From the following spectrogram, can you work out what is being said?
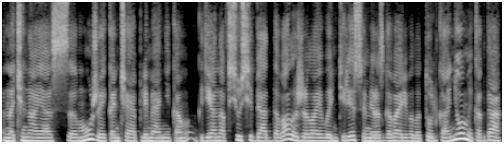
начиная с мужа и кончая племянником, где она всю себя отдавала, жила его интересами, разговаривала только о нем, и когда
